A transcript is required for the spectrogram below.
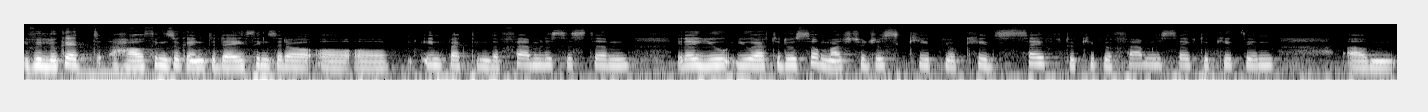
If you look at how things are going today, things that are, are, are, impacting the family system, you know, you, you have to do so much to just keep your kids safe, to keep your family safe, to keep them um,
